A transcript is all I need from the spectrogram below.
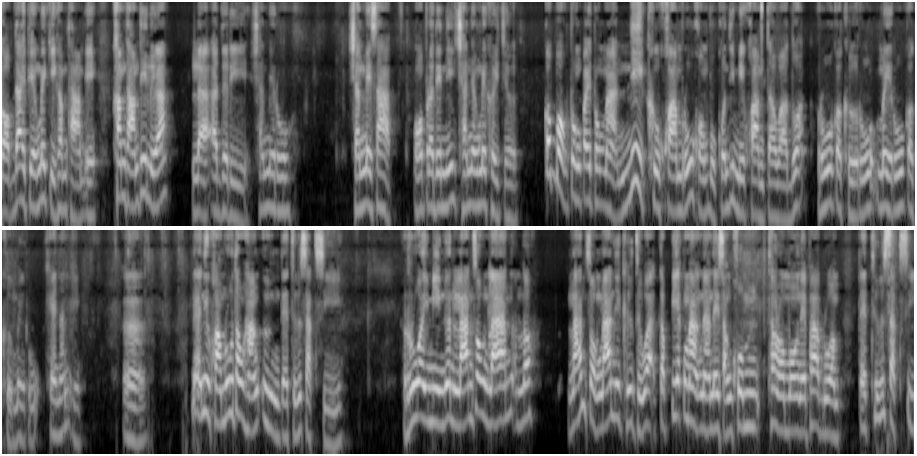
ตอบได้เพียงไม่กี่คำถามเองคำถามที่เหลือละอัดรี ฉันไม่รู้ ฉันไม่ทราบอ๋อประเด็นนี้ฉันยังไม่เคยเจอ ก็บอกตรงไปตรงมา นี่คือความรู้ของบุคคลที่มีความตะวาดวะรู้ก็คือรู้ ไม่รู้ก็คือไม่รู้ แค่นั้นเองอ่าและนี่ความรู้เท่าหางอึ่งแต่ถือศักดิ์ศรีรวยมีเงินล้านสองล้านอัลลอฮ์ล้านสองล้านนี่คือถือว่ากระเปียกมากนะในสังคมถ้าเรามองในภาพรวม แต่ถือศักดิ์ศรี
